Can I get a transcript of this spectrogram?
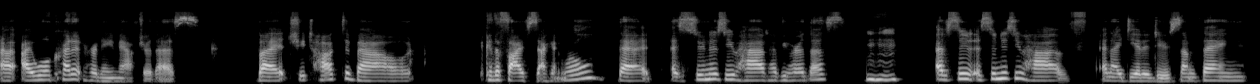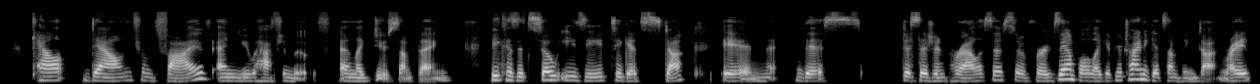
I, I will credit her name after this, but she talked about the five second rule that as soon as you have, have you heard this? hmm as soon as soon as you have an idea to do something count down from five and you have to move and like do something because it's so easy to get stuck in this decision paralysis. So for example like if you're trying to get something done right?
